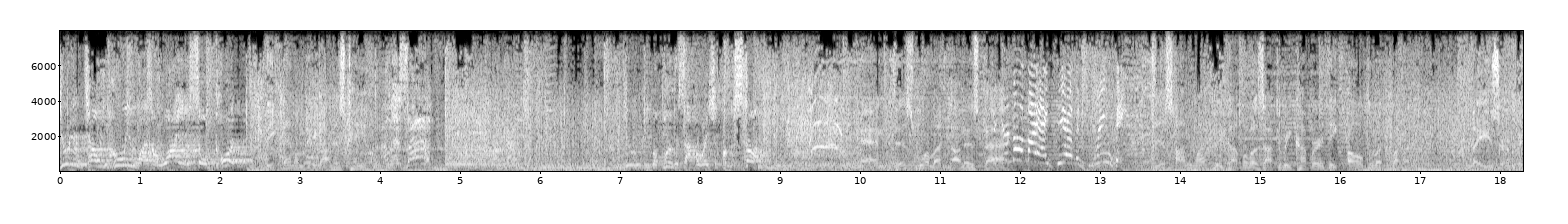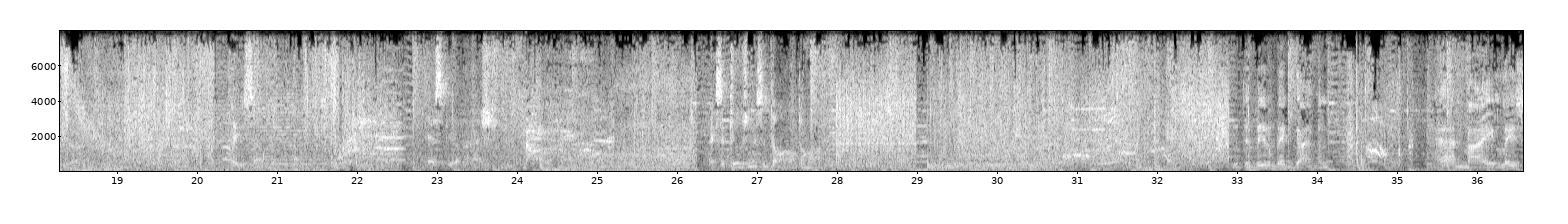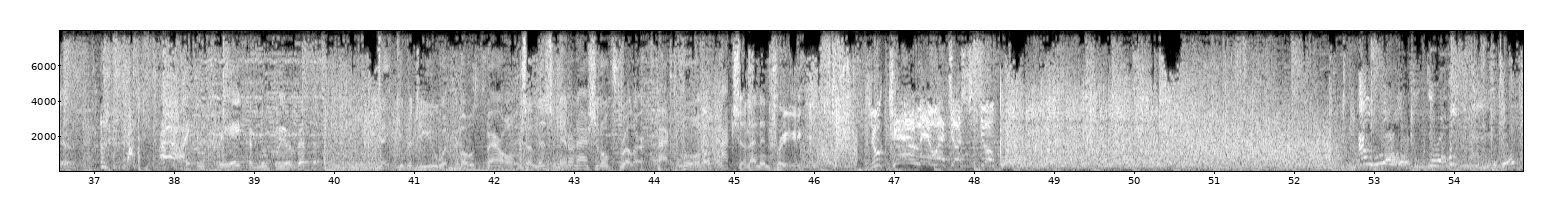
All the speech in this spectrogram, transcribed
You didn't tell me who he was or why he was so important. The enemy on his tail. Alyssa! You people blew this operation from the start. And this woman on his back. You're not my idea of a dream date. This unlikely couple is out to recover the ultimate weapon. Laser Mission. Lisa. Espionage. Execution is at dawn tomorrow. With the Virbeck diamond and my laser, I can create a nuclear weapon. They give it to you with both barrels in this international thriller packed full of action and intrigue. You kill me with your stupid. I knew you could do it. You did?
